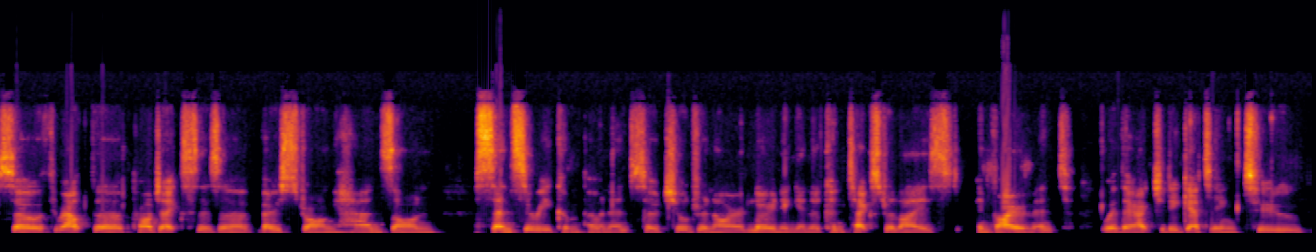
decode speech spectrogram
So, throughout the projects, there's a very strong hands on sensory component. So, children are learning in a contextualized environment where they're actually getting to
